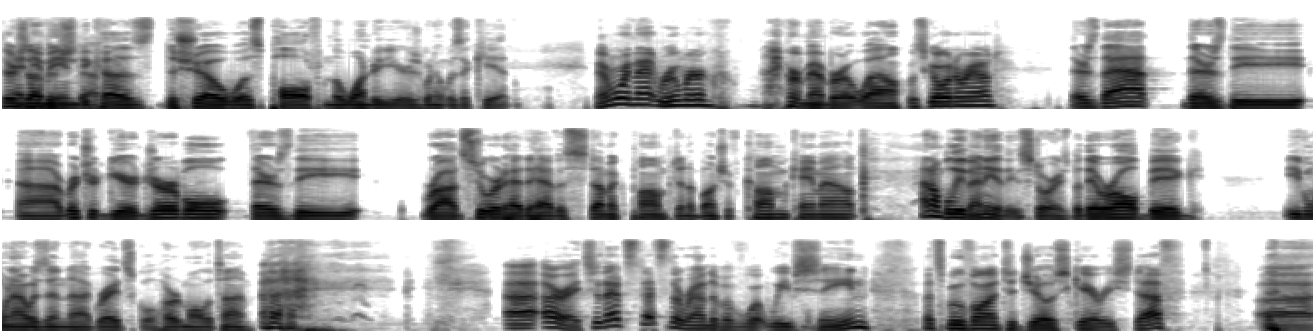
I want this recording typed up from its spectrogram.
There's and you mean stuff. because the show was Paul from the Wonder Years when it was a kid? remember when that rumor I remember it well. was going around? There's that. There's the uh, Richard Gere gerbil. There's the Rod Stewart had to have his stomach pumped and a bunch of cum came out. I don't believe any of these stories, but they were all big. Even when I was in uh, grade school, heard them all the time. Uh, all right, so that's that's the roundup of what we've seen. Let's move on to Joe's scary stuff. Uh,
